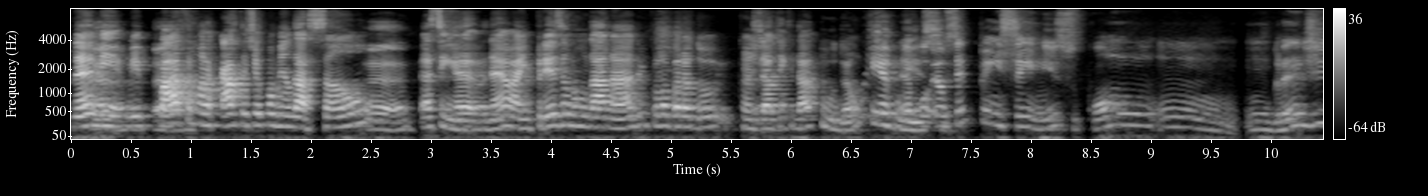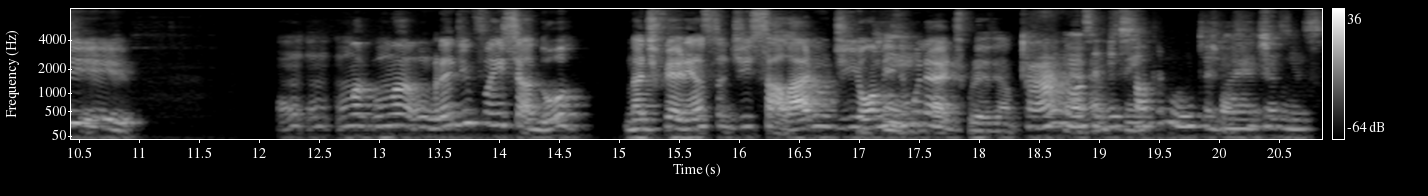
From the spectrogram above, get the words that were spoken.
né? É, me, me é. passa uma carta de recomendação. É. Assim, é, né? A empresa não dá nada e o colaborador, o candidato tem que dar tudo. É um erro É, isso. eu sempre pensei nisso como um, um, um grande um, um- uma- uma- um grande influenciador na diferença de salário de homens Sim. e mulheres, por exemplo. Ah, nossa, É, a gente sim. sofre muito as Com mulheres certeza. nisso.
